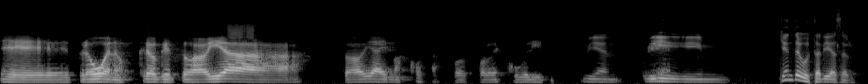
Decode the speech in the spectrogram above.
Eh, pero bueno, creo que todavía, todavía hay más cosas por, por descubrir. Bien. ¿Y quién te gustaría ser?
